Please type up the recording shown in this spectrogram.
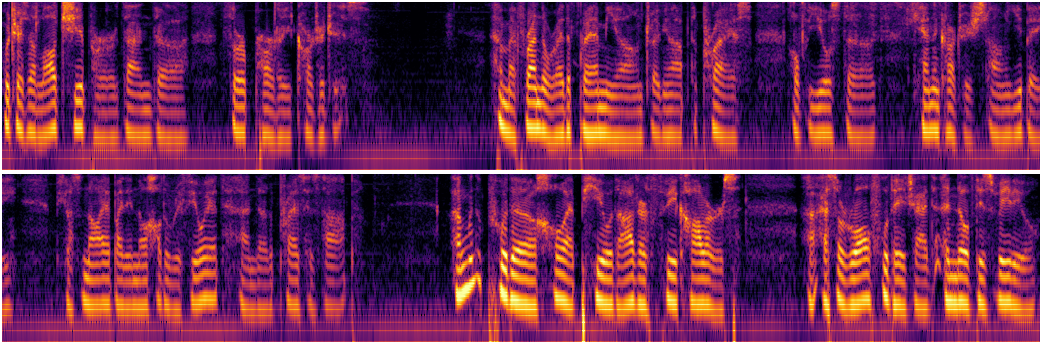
which is a lot cheaper than the third-party cartridges. And my friend already blamed me on driving up the price of used uh, Canon cartridge on eBay because now everybody know how to refill it and uh, the price is up. I'm going to put uh, how I peel the other three colors uh, as a raw footage at the end of this video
